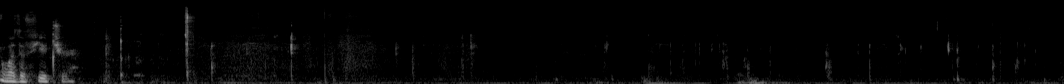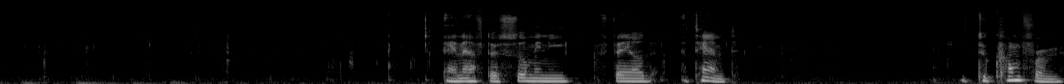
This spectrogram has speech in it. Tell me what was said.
was a future. and after so many failed attempts to conform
